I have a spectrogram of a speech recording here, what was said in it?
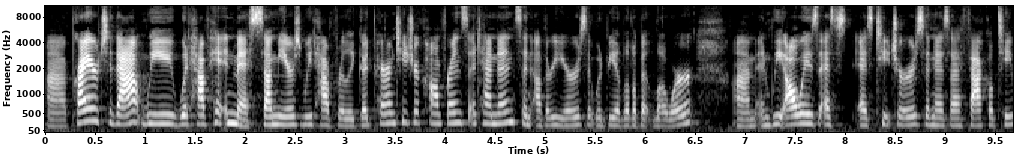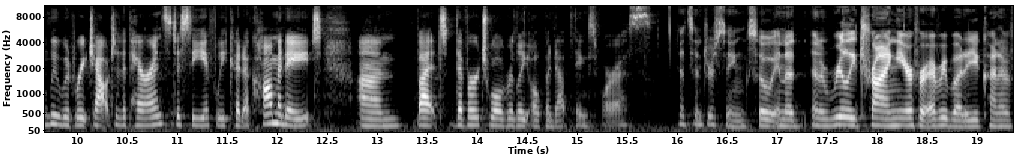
Uh, prior to that, we would have hit and miss. Some years we'd have really good parent teacher conference attendance, and other years it would be a little bit lower. Um, and we always, as, as teachers and as a faculty, we would reach out to the parents to see if we could accommodate, um, but the virtual really opened up things for us. That's interesting. So, in a, in a really trying year for everybody, you kind of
